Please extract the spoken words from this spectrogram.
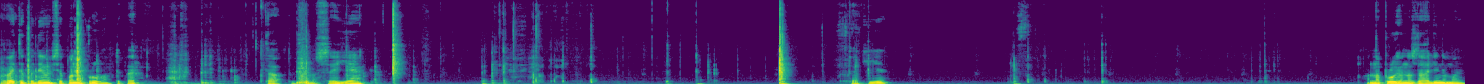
Давайте подивимося по напругам тепер. Так, тут у нас все є. 2 А напруги у нас взагалі немає.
